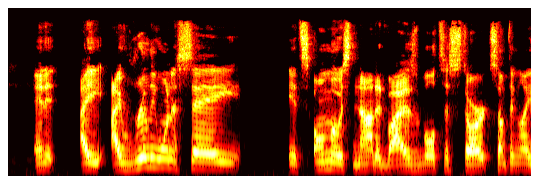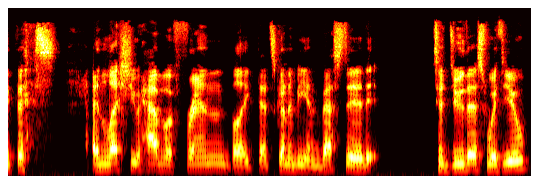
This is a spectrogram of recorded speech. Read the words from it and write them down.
Mm-hmm. And it I I really want to say it's almost not advisable to start something like this unless you have a friend like that's going to be invested to do this with you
